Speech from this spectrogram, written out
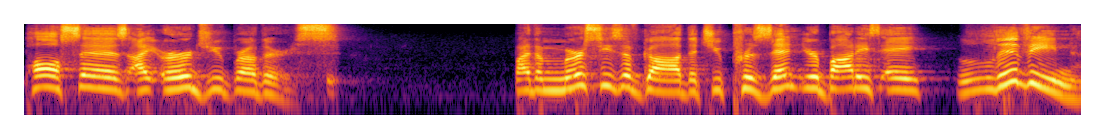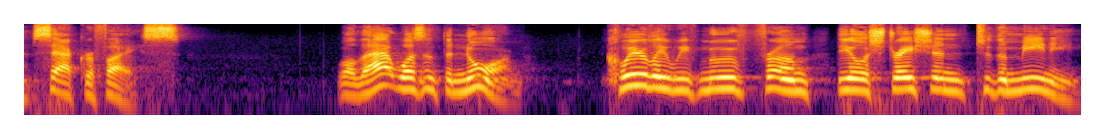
Paul says, I urge you, brothers, by the mercies of God, that you present your bodies a living sacrifice. Well, that wasn't the norm. Clearly, we've moved from the illustration to the meaning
